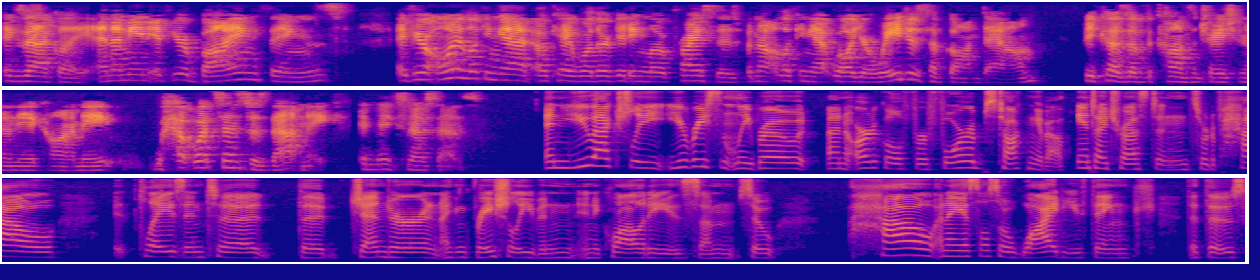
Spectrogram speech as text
Exactly. And I mean, if you're buying things, if you're only looking at, okay, well, they're getting low prices, but not looking at, well, your wages have gone down because of the concentration in the economy, what sense does that make? It makes no sense. And you actually, you recently wrote an article for Forbes talking about antitrust and sort of how it plays into the gender and I think racial even inequalities. Um, so how, and I guess also why do you think that those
